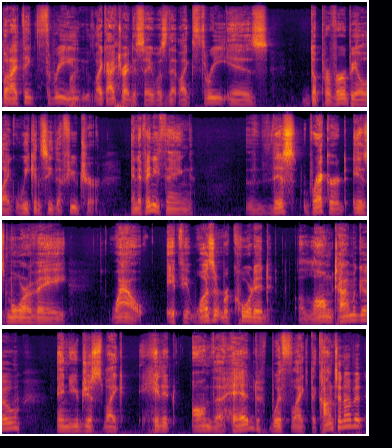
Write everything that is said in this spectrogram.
But I think three, like I tried to say, was that like three is the proverbial like we can see the future, and if anything, this record is more of a wow. If it wasn't recorded a long time ago, and you just like hit it on the head with like the content of it,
